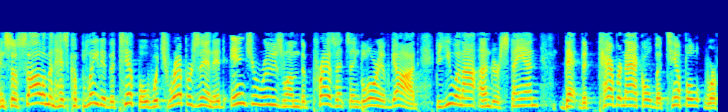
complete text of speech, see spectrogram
And so Solomon has completed the temple which represented in Jerusalem the presence and glory of God. Do you and I understand that the tabernacle, the temple, were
